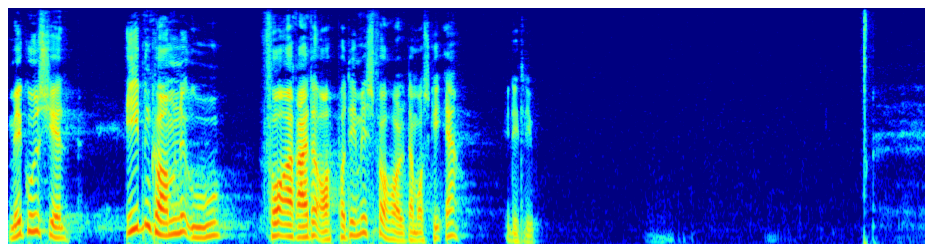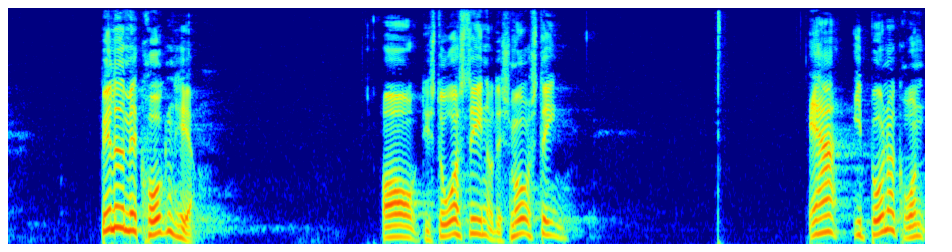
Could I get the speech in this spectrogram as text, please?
med Guds hjælp i den kommende uge for at rette op på det misforhold, der måske er i dit liv. Billedet med krukken her, og de store sten og de små sten, er i bund og grund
